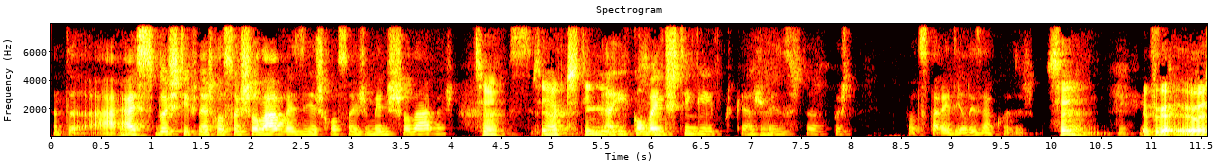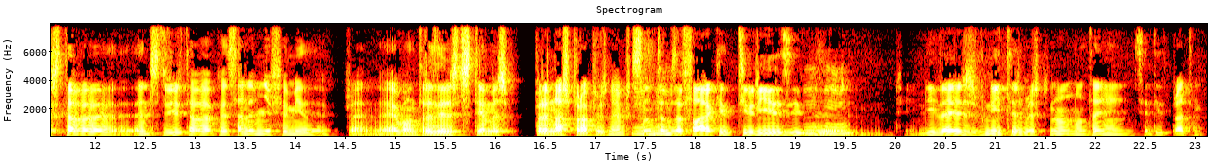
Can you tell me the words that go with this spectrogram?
Portanto, há, há, uhum. esses dois tipos, né? as relações saudáveis e as relações menos saudáveis. Sim, sim há que distinguir. E convém sim. distinguir, porque às sim. vezes depois pode estar a idealizar coisas. Sim. Eu, eu, hoje estava, antes de vir, estava a pensar na minha família. É bom trazer estes temas para nós próprios, não é? Porque senão uhum. estamos a falar aqui de teorias e de, uhum. enfim, de, ideias bonitas, mas que não, não têm sentido prático.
